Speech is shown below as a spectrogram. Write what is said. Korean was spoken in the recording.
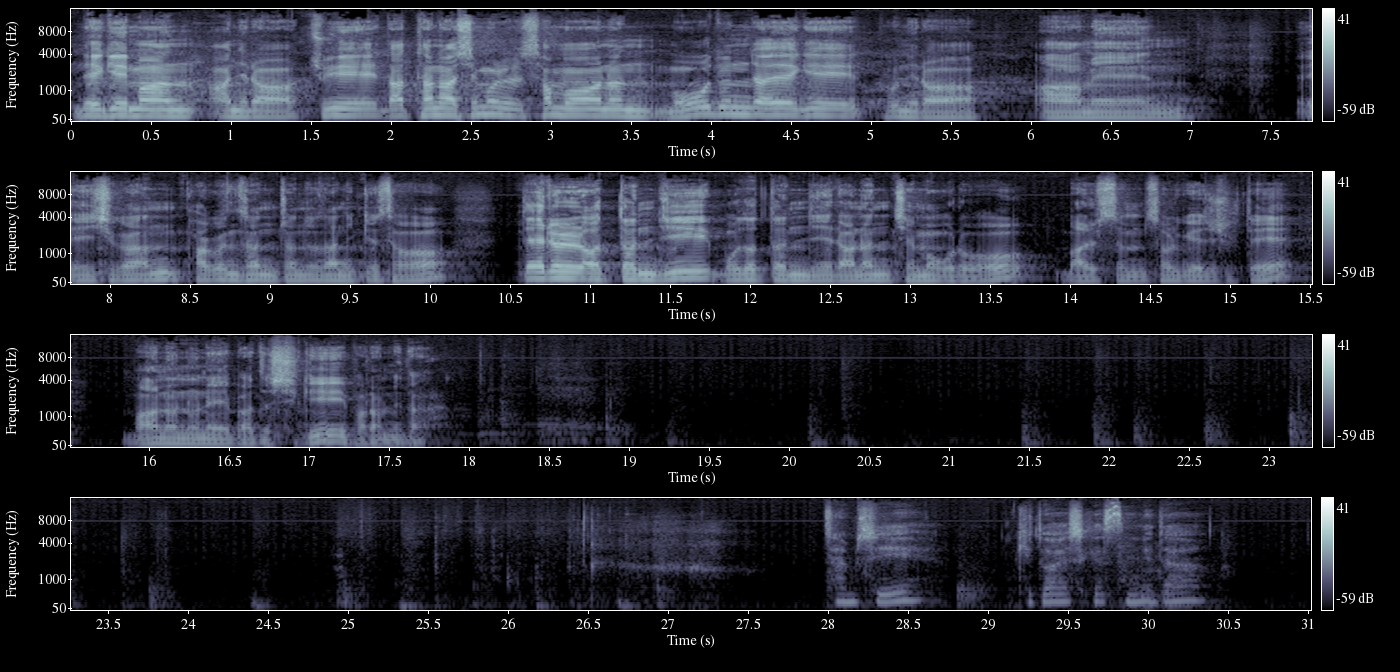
내게만 아니라 주의 나타나심을 사모하는 모든 자에게 보니라 아멘. 이 시간 박은선 전도사님께서 때를 어떤지 못 어떤지라는 제목으로 말씀 설교해 주실 때 많은 은혜 받으시기 바랍니다. 잠시 기도하시겠습니다.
